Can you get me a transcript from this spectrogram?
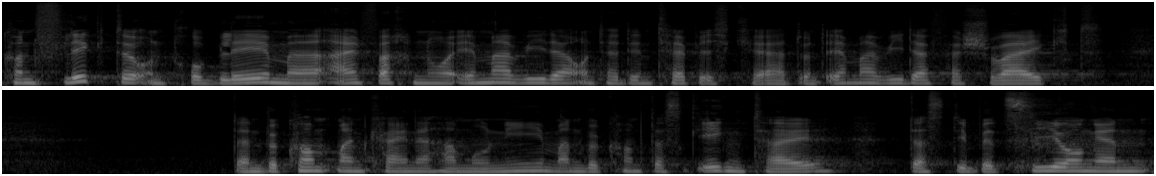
Konflikte und Probleme einfach nur immer wieder unter den Teppich kehrt und immer wieder verschweigt, dann bekommt man keine Harmonie, man bekommt das Gegenteil, dass die Beziehungen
